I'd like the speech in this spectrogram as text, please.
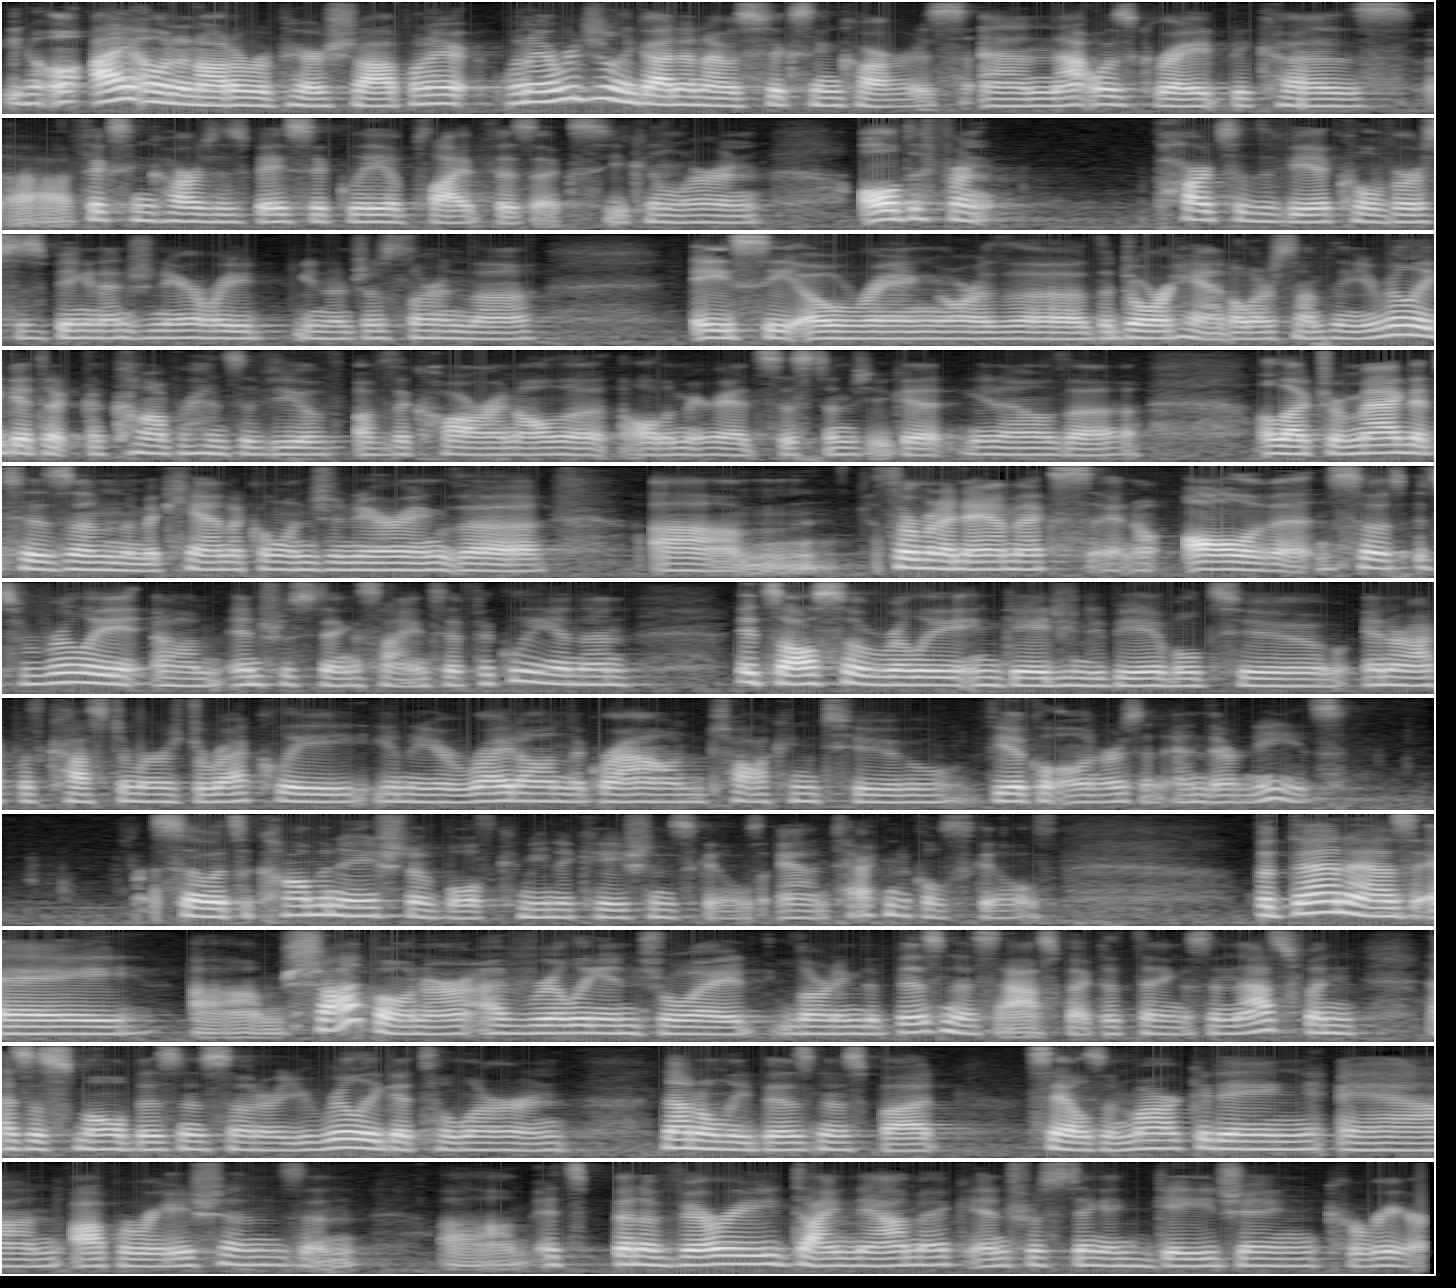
you know, I own an auto repair shop. When I, when I originally got in, I was fixing cars, and that was great because uh, fixing cars is basically applied physics. You can learn all different parts of the vehicle versus being an engineer where you, you know, just learn the AC O-ring or the, the door handle or something. You really get a, a comprehensive view of, of the car and all the, all the myriad systems you get, you know, the electromagnetism, the mechanical engineering, the um, thermodynamics, and all of it. So it's, it's really um, interesting scientifically, and then it's also really engaging to be able to interact with customers directly. You know, you're right on the ground talking to vehicle owners and, and their needs. So it's a combination of both communication skills and technical skills. But then, as a um, shop owner, I've really enjoyed learning the business aspect of things. And that's when, as a small business owner, you really get to learn not only business, but sales and marketing and operations. And um, it's been a very dynamic, interesting, engaging career.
